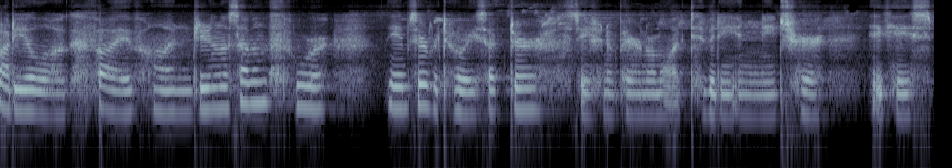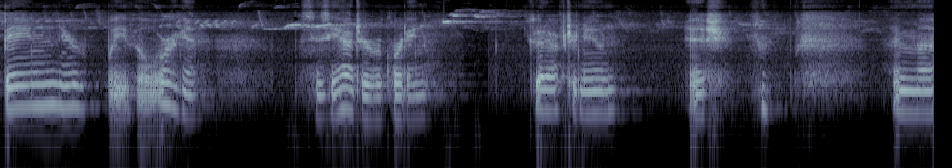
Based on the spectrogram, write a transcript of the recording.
Audio log 5 on June the 7th for the Observatory Sector, Station of Paranormal Activity in Nature, aka Spain, near Wayvil, Oregon. This is the Adger recording. Good afternoon ish. I'm uh,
